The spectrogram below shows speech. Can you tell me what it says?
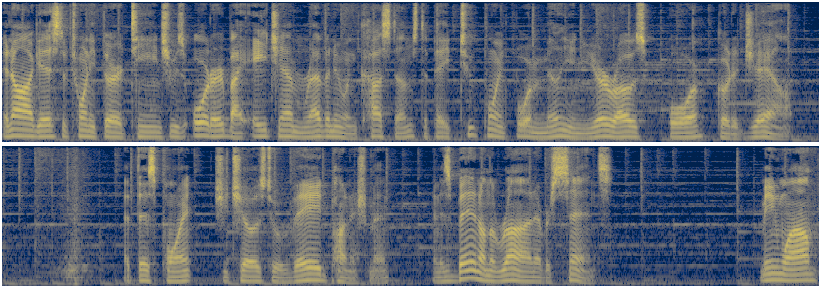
In August of 2013, she was ordered by HM Revenue and Customs to pay 2.4 million euros or go to jail. At this point, she chose to evade punishment and has been on the run ever since. Meanwhile,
